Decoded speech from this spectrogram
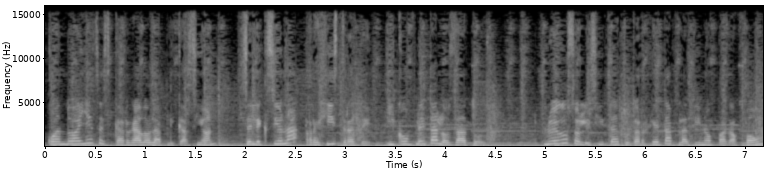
Cuando hayas descargado la aplicación, selecciona Regístrate y completa los datos. Luego solicita tu tarjeta Platino Pagaphone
